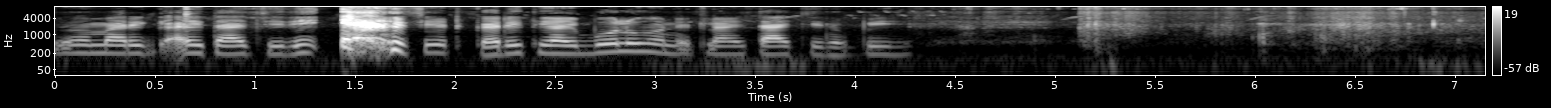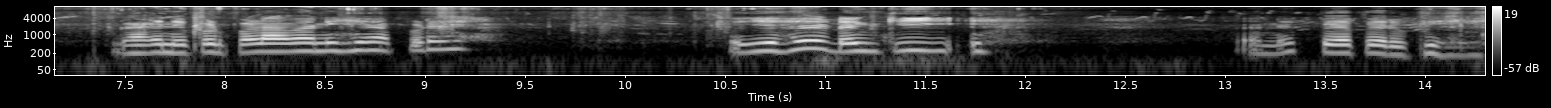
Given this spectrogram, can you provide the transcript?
જો મારી ગાય તાચી રી સેટ કરીથી અહીં બોલું હોય ને, એટલે અહીં તાચીનું પી. ગાયને પણ પડાવવાની છે આપણે. એ હે ડંકી. અને પેપર ઊભી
